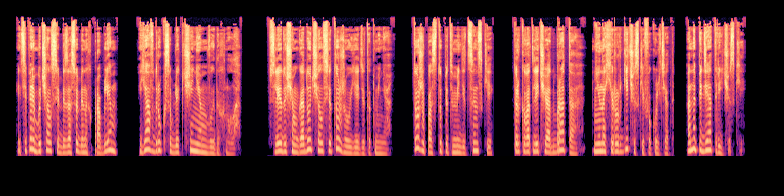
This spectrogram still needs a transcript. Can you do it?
и теперь обучался без особенных проблем, я вдруг с облегчением выдохнула. В следующем году Челси тоже уедет от меня. Тоже поступит в медицинский, только в отличие от брата, не на хирургический факультет, а на педиатрический,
